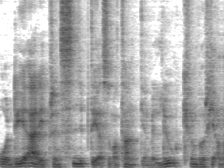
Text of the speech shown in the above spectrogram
Och det är i princip det som var tanken med Luke från början.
